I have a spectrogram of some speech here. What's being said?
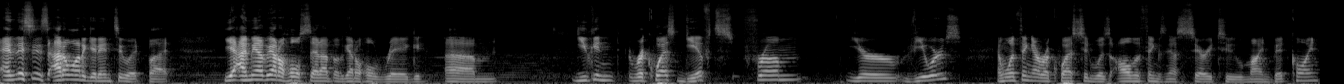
and this is I don't want to get into it, but yeah, I mean I've got a whole setup, I've got a whole rig. Um, you can request gifts from your viewers, and one thing I requested was all the things necessary to mine Bitcoin.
